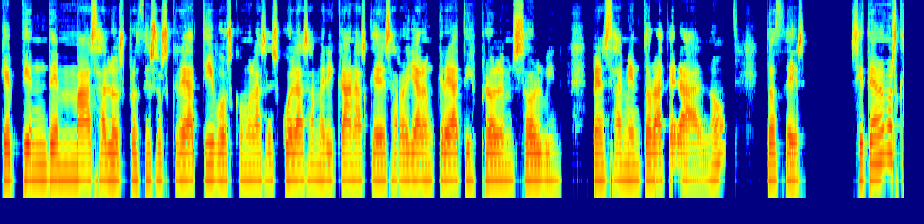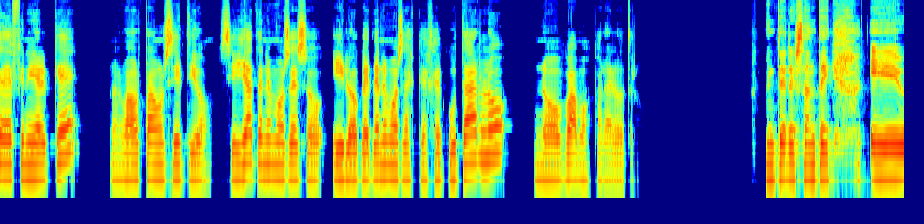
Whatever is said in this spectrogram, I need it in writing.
que tienden más a los procesos creativos, como las escuelas americanas que desarrollaron Creative Problem Solving, pensamiento lateral, ¿no? Entonces, si tenemos que definir el qué, nos vamos para un sitio. Si ya tenemos eso y lo que tenemos es que ejecutarlo, nos vamos para el otro. Interesante. Eh,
